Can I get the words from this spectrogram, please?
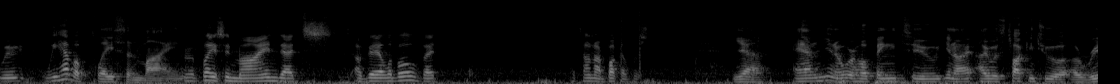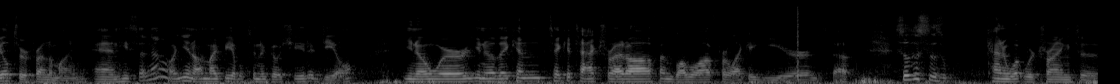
we we have a place in mind. A place in mind that's available, but it's on our bucket list. Yeah, and you know we're hoping to. You know, I, I was talking to a, a realtor friend of mine, and he said, "No, you know, I might be able to negotiate a deal, you know, where you know they can take a tax write-off and blah blah for like a year and stuff." So this is kind of what we're trying to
